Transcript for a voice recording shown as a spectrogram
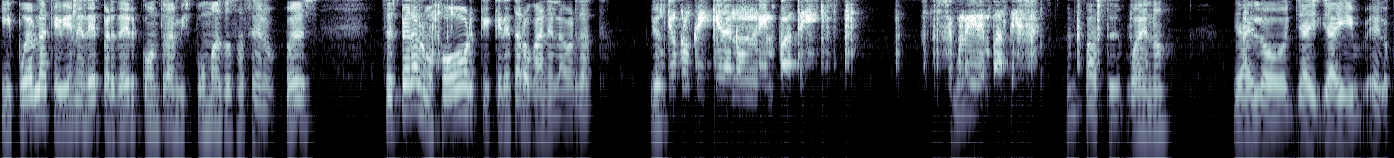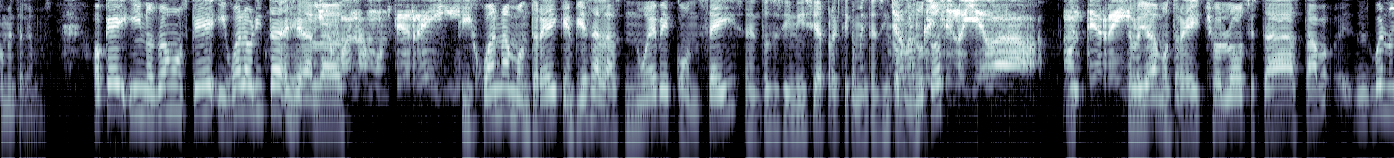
y Puebla que viene de perder contra mis Pumas 2 a 0. Pues se espera a lo mejor que Querétaro gane, la verdad. Yo, Yo creo que quedan un empate. Se van a ir empates. empate, bueno, ya ahí lo, ya, ya ahí, eh, lo comentaremos. Ok, y nos vamos que igual ahorita a las... Tijuana, Monterrey. Tijuana Monterrey que empieza a las 9 con 6, entonces inicia prácticamente en 5 Yo creo que minutos. se lo lleva Monterrey. Se lo lleva Monterrey. Cholos está hasta. Bueno,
